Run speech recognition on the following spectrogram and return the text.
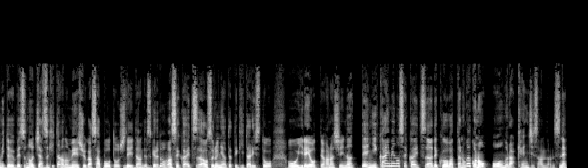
美という別のジャズギターの名手がサポートをしていたんですけれども、まあ、世界ツアーをするにあたってギタリストを入れようっていう話になって、2回目の世界ツアーで加わったのがこの大村健二さんなんですね。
